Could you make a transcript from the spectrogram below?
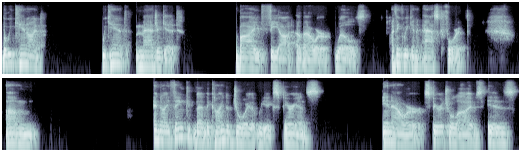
But we cannot we can't magic it by fiat of our wills. I think we can ask for it. Um, and i think that the kind of joy that we experience in our spiritual lives is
